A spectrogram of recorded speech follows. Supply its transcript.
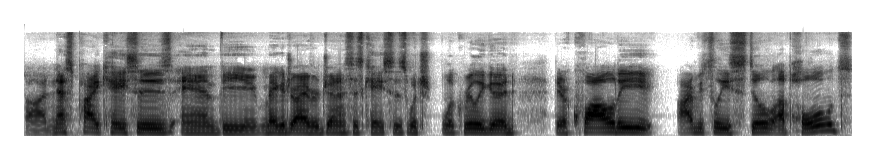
uh, NES-Pi cases and the Mega Drive or Genesis cases, which look really good. Their quality obviously still upholds.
